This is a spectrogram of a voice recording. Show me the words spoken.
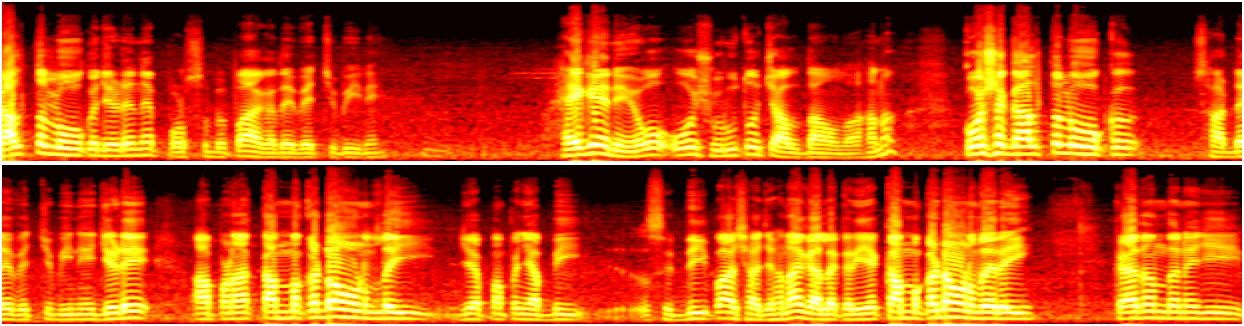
ਗਲਤ ਲੋਕ ਜਿਹੜੇ ਨੇ ਪੁਲਿਸ ਵਿਭਾਗ ਦੇ ਵਿੱਚ ਵੀ ਨੇ, ਹੈਗੇ ਨੇ, ਉਹ ਉਹ ਸ਼ੁਰੂ ਤੋਂ ਚੱਲਦਾ ਆਉਂਦਾ ਹਨਾ। ਕੁਝ ਗਲਤ ਲੋਕ ਸਾਡੇ ਵਿੱਚ ਵੀ ਨੇ, ਜਿਹੜੇ ਆਪਣਾ ਕੰਮ ਕਢਾਉਣ ਲਈ, ਜੇ ਆਪਾਂ ਪੰਜਾਬੀ ਸਿੱਧੀ ਭਾਸ਼ਾ 'ਚ ਹਨਾ ਗੱਲ ਕਰੀਏ, ਕੰਮ ਕਢਾਉਣ ਦੇ ਲਈ ਕਹਿ ਦਿੰਦੇ ਨੇ ਜੀ,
